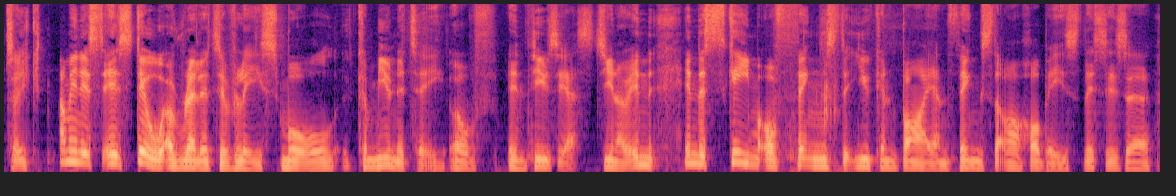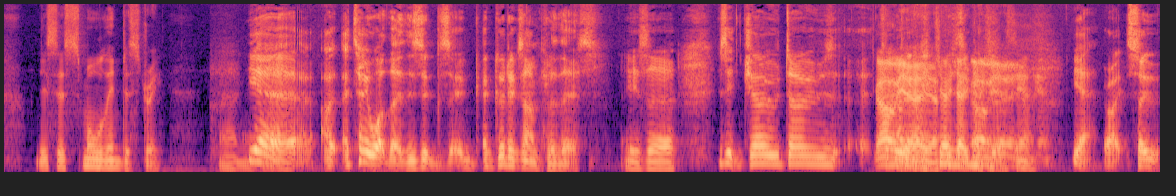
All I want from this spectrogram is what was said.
so you could, I mean, it's it's still a relatively small community of enthusiasts. You know, in in the scheme of things that you can buy and things that are hobbies, this is a it's a small industry. And, yeah, I, I, tell you what though, there's a, a good example of this. Is uh, is it Joe Doe's? Oh yeah, yeah. Joe Doe. Oh, yeah, yeah, yeah. yeah, right. So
